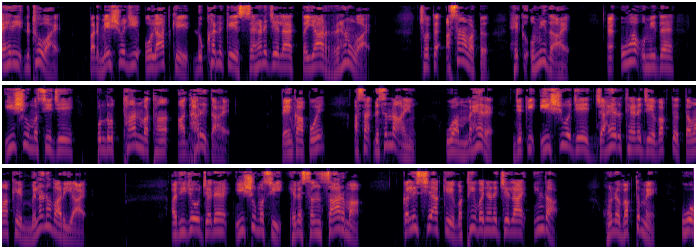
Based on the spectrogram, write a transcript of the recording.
पहिरीं ॾिठो आहे परमेश्वर जी औलाद खे ॾुखनि खे सहण जे लाइ तयारु रहणो आहे छो त असां वटि हिकु उमीद आहे ऐं उहा उमीद यीशू मसीह जे पुनरुत्थान मथां आधारित आहे तंहिंखां पोइ असां ॾिसंदा आहियूं उहा महर जेकी ईशूअ जे ज़ाहिरु थियण जे वक़्तु तव्हां खे मिलण वारी आहे अॼु जो जॾहिं यीशू मसीह हिन संसार मां कलिसिया खे वठी वञण जे लाइ ईंदा हुन वक़्त में उहो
